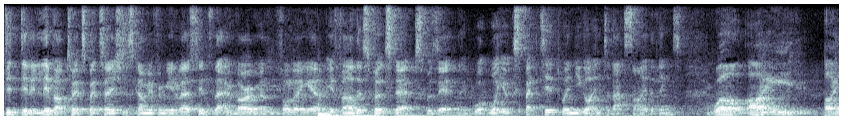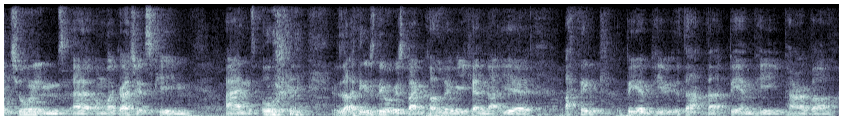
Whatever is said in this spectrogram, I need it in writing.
Did did it live up to expectations coming from university into that environment, following uh, your father's footsteps? Was it like, what what you expected when you got into that side of things? Well, I I joined uh, on my graduate scheme, and all. It was, I think it was the August Bank Holiday weekend that year. I think BNP that that BNP Paribas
